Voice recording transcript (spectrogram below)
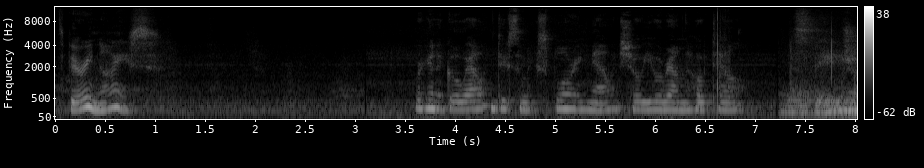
It's very nice. We're going to go out and do some exploring now and show you around the hotel. Miss Danger.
